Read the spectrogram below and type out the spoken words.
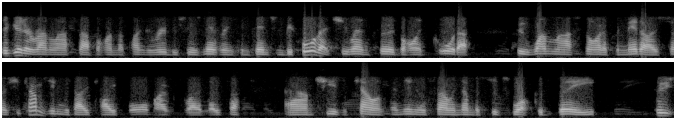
To get her run last start behind the Pungaruba, she was never in contention. Before that, she ran third behind Quarter who won last night at the Meadows. So she comes in with okay form, Overflow Lisa. Um, she is a talent. And then we'll throw in number six, What Could Be, who's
